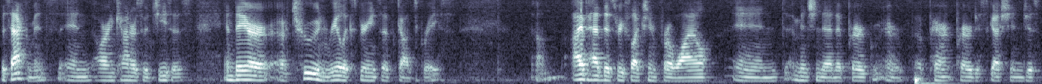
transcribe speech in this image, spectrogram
the sacraments and our encounters with Jesus, and they are a true and real experience of God's grace. Um, I've had this reflection for a while, and mentioned at a prayer or a parent prayer discussion just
